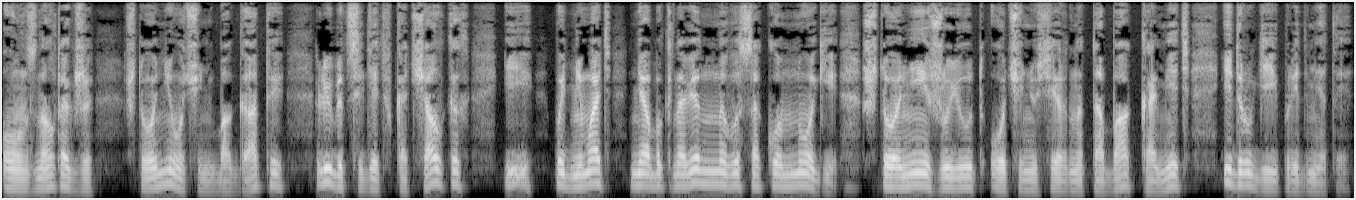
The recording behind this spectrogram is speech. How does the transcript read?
Он знал также, что они очень богаты, любят сидеть в качалках и поднимать необыкновенно высоко ноги, что они жуют очень усердно табак, кометь и другие предметы.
